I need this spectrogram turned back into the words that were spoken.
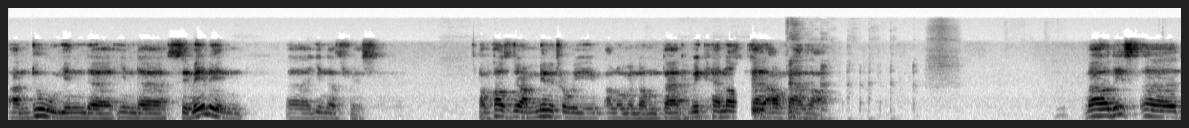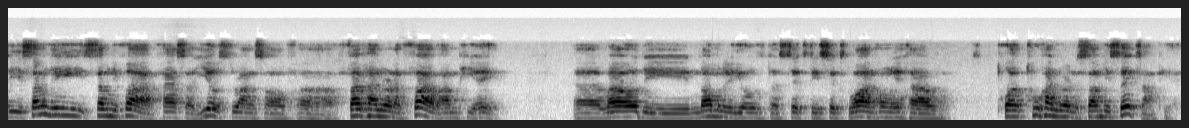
and do in the in the civilian industries. Of course, there are military aluminum that we cannot get our hands on. Well, this uh, the 7075 has a yield strength of uh, 505 MPa, uh, while the normally used 6061 only have 276 MPa.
